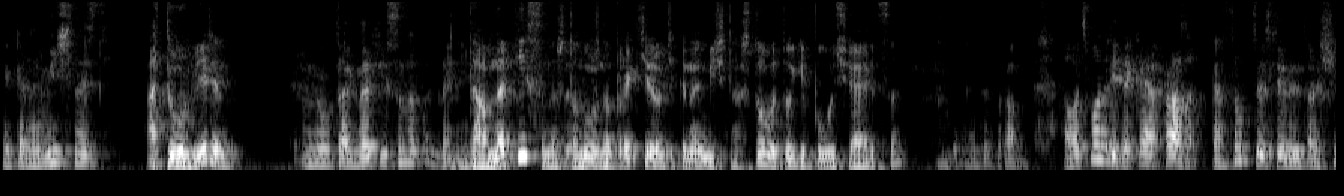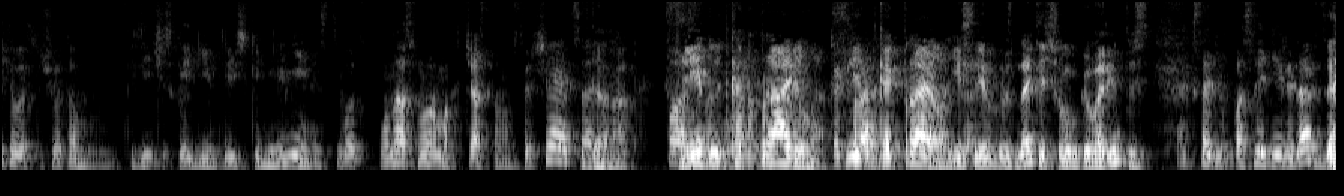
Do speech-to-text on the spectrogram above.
экономичность. А ты уверен? Ну, так написано, по крайней мере. Там написано, да. что нужно проектировать экономично. А что в итоге получается? Это правда. А вот смотри, такая фраза. Конструкция следует рассчитывать с учетом физической и геометрической нелинейности. Вот у нас в нормах часто нам встречается. Да. Следует как правило. Как следует правило. как правило. Если да. вы знаете, о чем мы говорим, то есть... А, кстати, в последней редакции,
